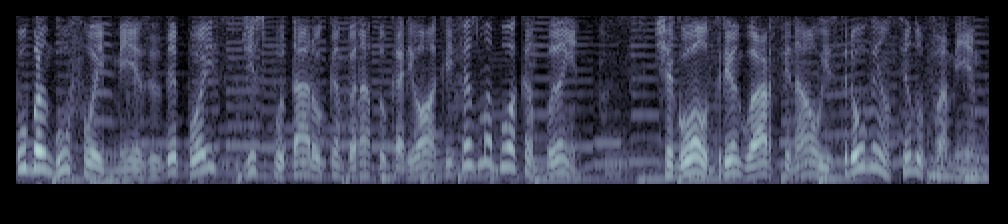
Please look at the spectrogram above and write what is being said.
o Bangu foi, meses depois, disputar o Campeonato Carioca e fez uma boa campanha. Chegou ao triangular final e estreou vencendo o Flamengo.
